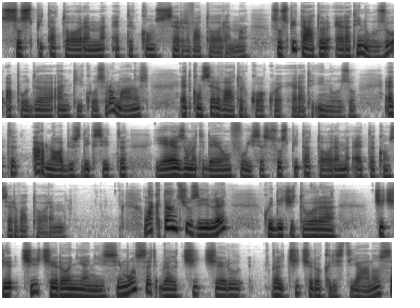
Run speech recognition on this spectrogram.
sospitatorem et conservatorem. Sospitator erat in usu apud antiquos Romanos, et conservator quoque erat in usu. Et Arnobius dixit, Iesum et Deum fuisse sospitatorem et conservatorem. Lactantius ille, qui dicitur Cicer Ciceronianissimus, vel, Cicero, vel Cicero Christianus,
